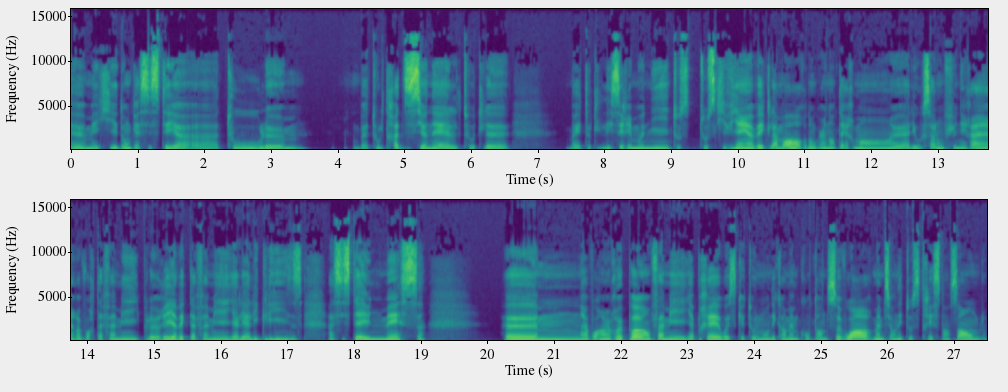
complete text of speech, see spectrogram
euh, mais qui ai donc assisté à tout le ben, tout le traditionnel, toutes les cérémonies, tout, tout, ce qui vient avec la mort, donc un enterrement, euh, aller au salon funéraire, voir ta famille, pleurer avec ta famille, aller à l'église, assister à une messe, euh, avoir un repas en famille après, où est-ce que tout le monde est quand même content de se voir, même si on est tous tristes ensemble.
